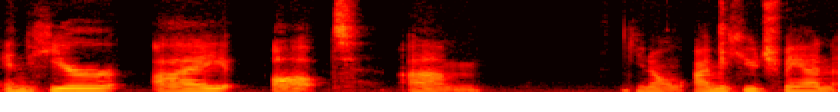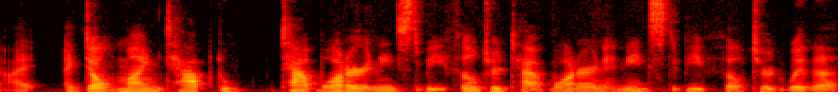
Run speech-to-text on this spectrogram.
And here I opt, um, you know, I'm a huge fan. I, I don't mind tapped tap water. It needs to be filtered tap water and it needs to be filtered with a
